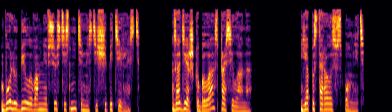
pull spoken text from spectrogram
Боль убила во мне всю стеснительность и щепетильность. «Задержка была?» — спросила она. Я постаралась вспомнить.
